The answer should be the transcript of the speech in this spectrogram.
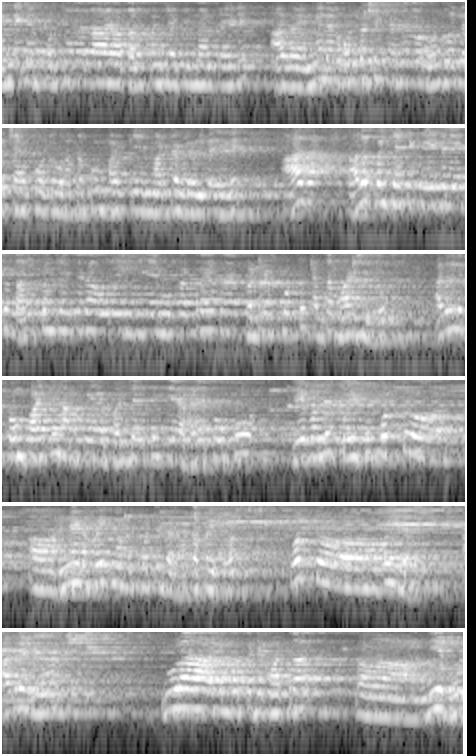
ಎಂ ಎಲ್ ಎರ್ ಕೊಡ್ತಾರಲ್ಲ ತಾಲೂಕ್ ಪಂಚಾಯತಿಂದ ಅಂತ ಹೇಳಿ. ಆಗ ಎಂ ಎಲ್ ಎರ್ ಒಂದು ಲಕ್ಷ ಕೇಳಿದ್ರೆ ಅವ್ರು ಒಂದೂವರೆ ಲಕ್ಷ ಹಾಕ್ಕೊಟ್ರು ಹೊಸ ಪಂಪ್ ಹಾಕಿ ಮಾಡ್ಕೊಂಡ್ರಿ ಅಂತ ಹೇಳಿ. ಆಗ ತಾಲೂಕ್ ಪಂಚಾಯತಿ ಯೋಜನೆ ಆಯಿತು ತಾಲೂಕ್ ಪಂಚಾಯತಿನ ಅವರು ಇಂಜಿನಿಯರ್ ಮುಖಾಂತರ ಕಾಂಟ್ರಾಕ್ಟ್ ಕೊಟ್ಟು ಕೆಲಸ ಮಾಡಿಸಿದ್ರು. ಅದರಲ್ಲಿ ಪಂಪ್ ಹಾಕಿ ನಮಗೆ ಪಂಚಾಯತಿಗೆ ಹಳೆ ಪಂಪು, ಕೇಬಲು, ಪೈಪು ಕೊಟ್ಟು ಹನ್ನೆರಡು ಪೈಪ್ ನಮಗೆ ಕೊಟ್ಟಿದ್ದಾರೆ ಹೊಸ ಪೈಪು. ಕೊಟ್ಟು ಹೋಗಿದ್ದಾರೆ. ಆದರೆ ನೂರ ಎಂಬತ್ತಡಿ ಮಾತ್ರ ನೀರು ನೂರ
